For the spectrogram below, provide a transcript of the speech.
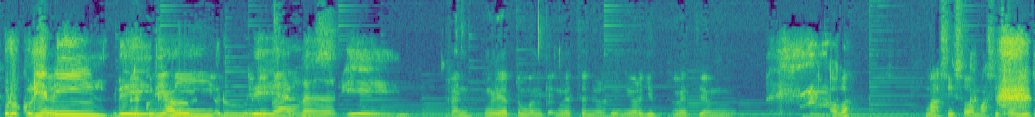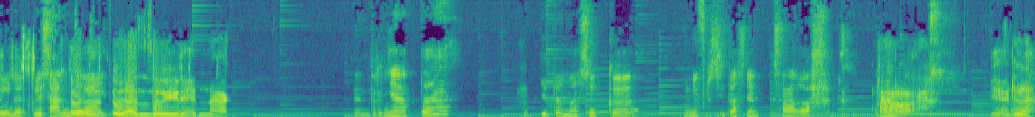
udah kuliah Udah- nih, udah, udah kuliah kal- nih, aduh, udah enak, iya. kan ngeliat temen ngeliat senior senior gitu ngeliat yang apa mahasiswa mahasiswa gitu udah udah santuy gitu Santuy, udah enak. dan ternyata kita masuk ke universitas yang salah Alah, ya udahlah,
